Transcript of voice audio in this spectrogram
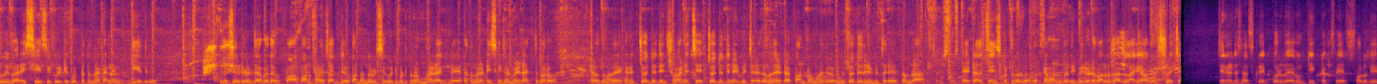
দুইবার এই সেই সিকিউরিটি কোডটা তোমরা এখানে দিয়ে দিবে। তুমি সিকিউরিটি কোড দেওয়ার পর দেখো কনফার্মে চাপ দিবে কনফার্ম তারপর সিকিউরিটি কোড তোমরা মনে রাখবে, এটা তোমরা একটা স্ক্রিনশট মেরে রাখতে পারো। এবং তোমাদের এখানে চোদ্দ দিন সময় নিচ্ছে, চোদ্দ দিনের ভিতরে তোমাদের এটা কনফার্ম হয়ে যাবে। কিন্তু চোদ্দ দিনের ভিতরে তোমরা এটা চেঞ্জ করতে পারবে আবার। কেমন? যদি ভিডিওটা ভালো লাগে অবশ্যই চ্যানেলটা সাবস্ক্রাইব করবে এবং টিকটক ফে ফলো দিয়ে।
